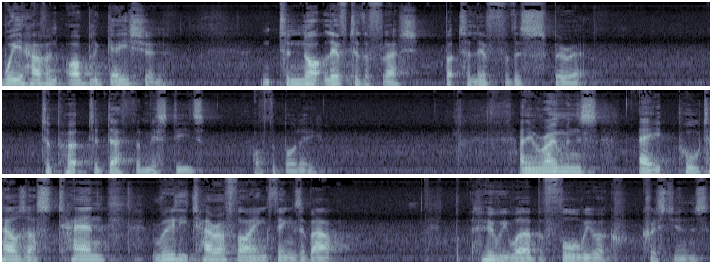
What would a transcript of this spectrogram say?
we have an obligation to not live to the flesh, but to live for the Spirit, to put to death the misdeeds of the body. And in Romans 8, Paul tells us 10 really terrifying things about who we were before we were Christians.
